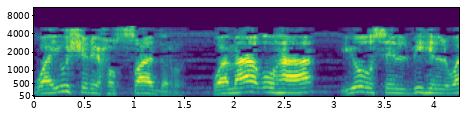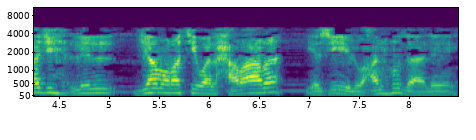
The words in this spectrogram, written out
ويشرح الصدر وماؤها يغسل به الوجه للجمرة والحرارة. يزيل عنه ذلك.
